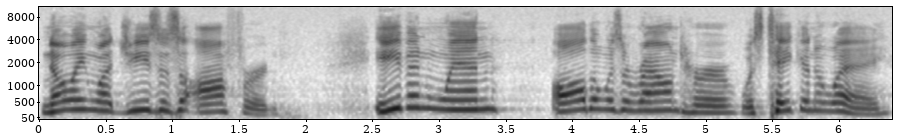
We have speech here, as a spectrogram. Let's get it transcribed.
knowing what Jesus offered, even when all that was around her was taken away,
